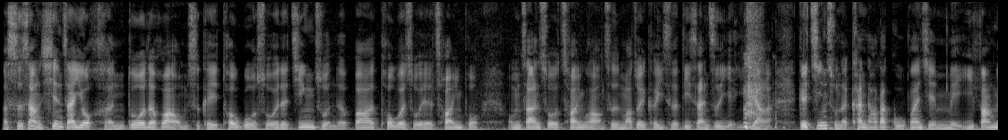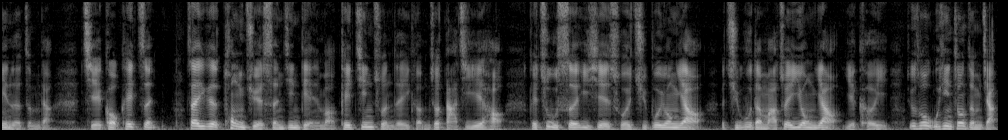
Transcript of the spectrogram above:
那事实上，现在有很多的话，我们是可以透过所谓的精准的，包括透过所谓的超音波。我们常常说超音波好像是麻醉科医师的第三只眼一样啊，可以精准的看到他骨关节每一方面的怎么样结构，可以整在一个痛觉神经点嘛，可以精准的一个，你说打击也好，可以注射一些所谓局部用药、局部的麻醉用药也可以。就是说无形中怎么讲，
